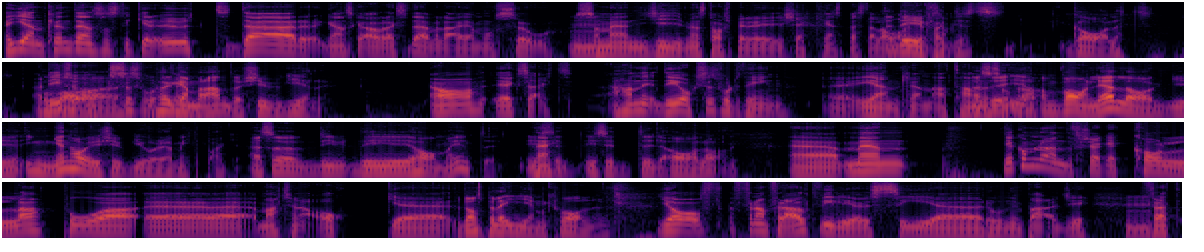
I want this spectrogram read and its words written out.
Egentligen den som sticker ut där, ganska överlägset, är väl Ayam Osu, Mm. som är en given startspelare i Tjeckiens bästa lag. det är liksom. faktiskt galet. Ja, det är också svårt Hur gammal är han då? 20 eller? Ja, exakt. Han är, det är också svårt att ta in, eh, egentligen, att han alltså, är så bra. vanliga lag, ingen har ju 20-åriga mittback. Alltså det, det har man ju inte i Nej. sitt, i sitt A-lag. Eh, men jag kommer nog ändå försöka kolla på eh, matcherna, och eh, De spelar EM-kval nu. ja, framförallt vill jag ju se eh, Ronin Bargi, Mm. för att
